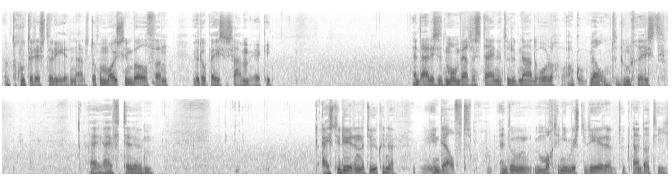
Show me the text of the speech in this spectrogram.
het goed te restaureren. Nou, dat is toch een mooi symbool van Europese samenwerking. En daar is het Mont Wellenstein natuurlijk na de oorlog ook wel om te doen geweest. Hij, hij heeft... Ehm, hij studeerde natuurkunde in Delft. En toen mocht hij niet meer studeren, natuurlijk nadat hij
